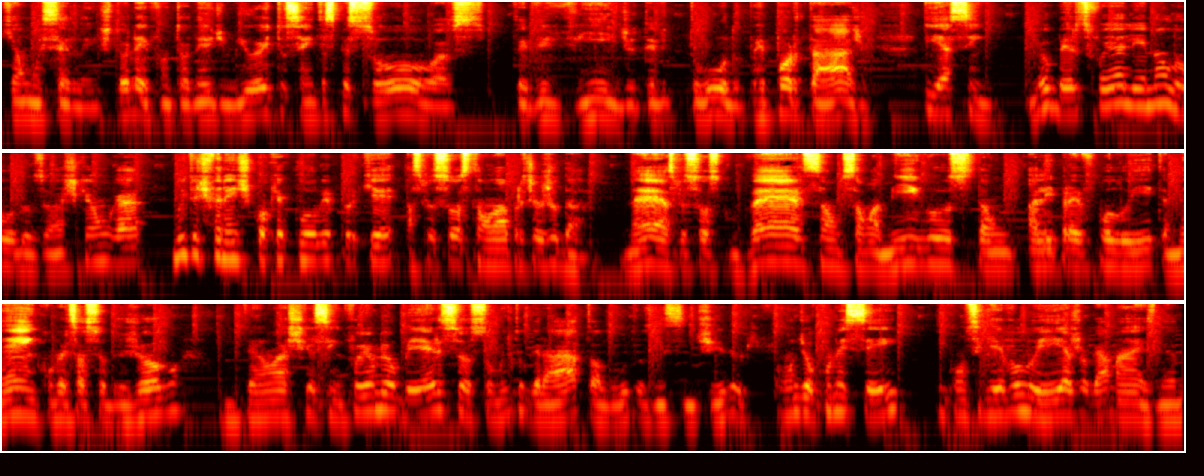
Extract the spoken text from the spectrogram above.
que é um excelente torneio. Foi um torneio de 1.800 pessoas, teve vídeo, teve tudo, reportagem. E assim, meu berço foi ali na Ludus. Eu acho que é um lugar muito diferente de qualquer clube porque as pessoas estão lá para te ajudar, né? As pessoas conversam, são amigos, estão ali para evoluir também, conversar sobre o jogo. Então acho que assim, foi o meu berço, eu sou muito grato a Ludus nesse sentido, onde eu comecei e consegui evoluir a jogar mais, né?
